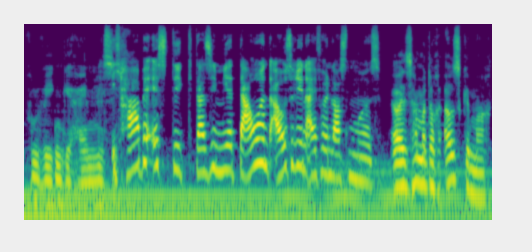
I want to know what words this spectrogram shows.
Von wegen Geheimnis. Ich habe es dick, dass ich mir dauernd Ausreden einfallen lassen muss. Aber das haben wir doch ausgemacht.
